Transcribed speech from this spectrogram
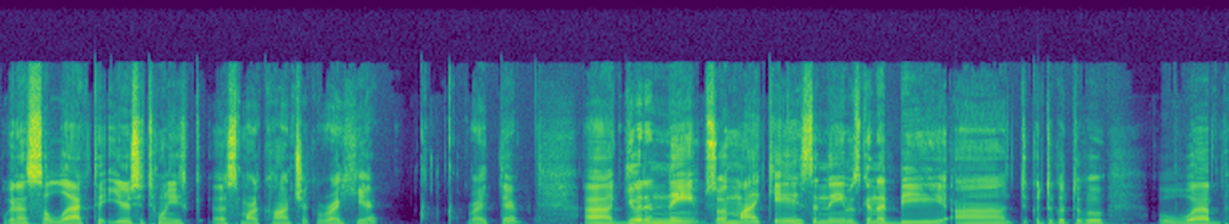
we're going to select the ERC20 uh, smart contract right here, right there. Uh, give it a name. So in my case, the name is going to be uh, web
